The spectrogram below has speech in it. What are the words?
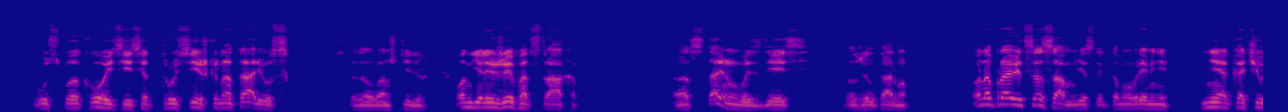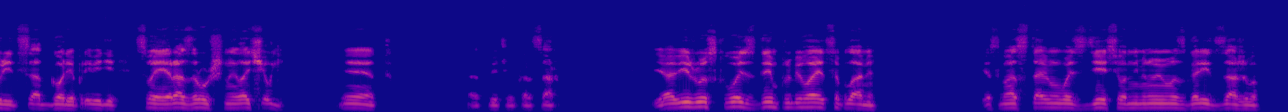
— Успокойтесь, это трусишка нотариус, — сказал Ван Штиллер. — Он еле жив от страха. — Оставим его здесь, — предложил Карма. — Он оправится сам, если к тому времени не окочурится от горя при виде своей разрушенной лачуги. — Нет, — ответил корсар. — Я вижу, сквозь дым пробивается пламя. Если мы оставим его здесь, он неминуемо сгорит заживо.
